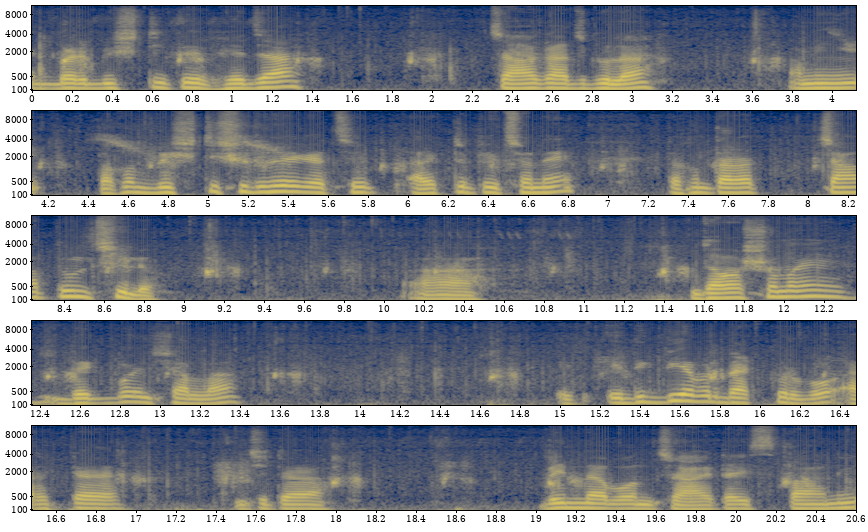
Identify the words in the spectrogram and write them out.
একবার বৃষ্টিতে ভেজা চা গাছগুলা, আমি তখন বৃষ্টি শুরু হয়ে গেছে আরেকটু পিছনে, তখন তারা চা তুলছিল। যাওয়ার সময় দেখব ইনশাল্লাহ এদিক দিয়ে আবার ব্যাক করব, আরেকটা যেটা বৃন্দাবন চা, এটা ইস্পাহানি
